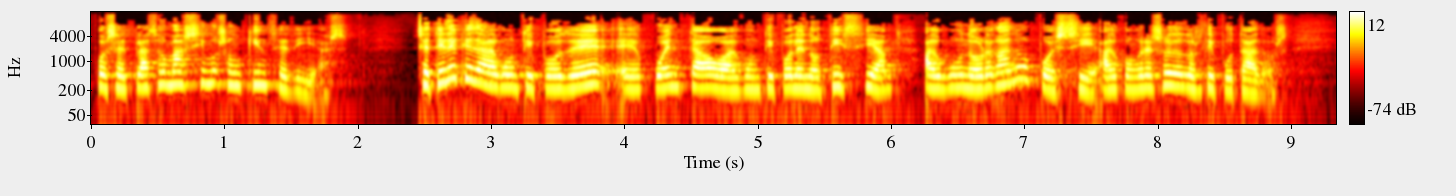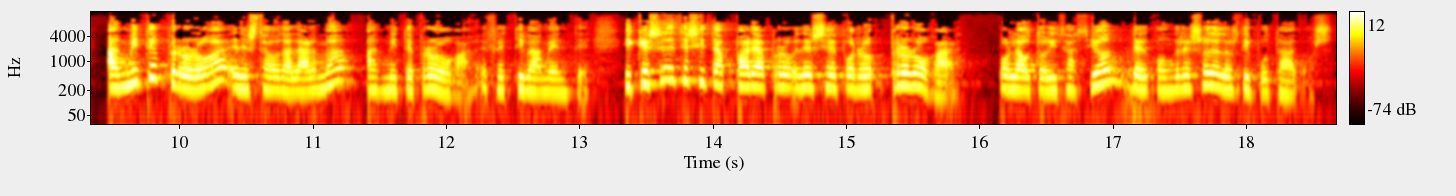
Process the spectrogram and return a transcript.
Pues el plazo máximo son 15 días. ¿Se tiene que dar algún tipo de eh, cuenta o algún tipo de noticia a algún órgano? Pues sí, al Congreso de los Diputados. ¿Admite prórroga el estado de alarma? Admite prórroga, efectivamente. ¿Y qué se necesita para prorrogar? Por la autorización del Congreso de los Diputados.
